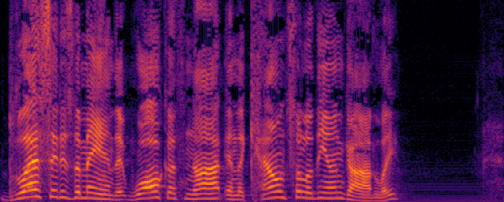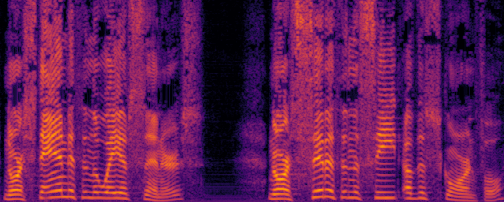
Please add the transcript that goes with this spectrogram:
Blessed is the man that walketh not in the counsel of the ungodly nor standeth in the way of sinners, nor sitteth in the seat of the scornful,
